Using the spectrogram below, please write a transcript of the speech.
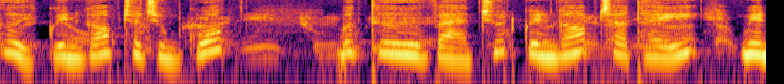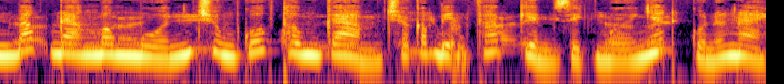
gửi quyên góp cho Trung Quốc. Bức thư và chút quyên góp cho thấy miền Bắc đang mong muốn Trung Quốc thông cảm cho các biện pháp kiểm dịch mới nhất của nước này.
